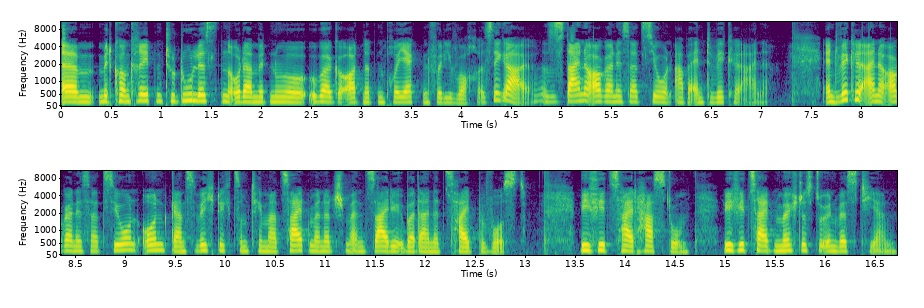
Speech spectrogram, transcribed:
ähm, mit konkreten To-Do-Listen oder mit nur übergeordneten Projekten für die Woche. Ist egal. Es ist deine Organisation, aber entwickel eine. Entwickel eine Organisation und ganz wichtig zum Thema Zeitmanagement, sei dir über deine Zeit bewusst. Wie viel Zeit hast du? Wie viel Zeit möchtest du investieren?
